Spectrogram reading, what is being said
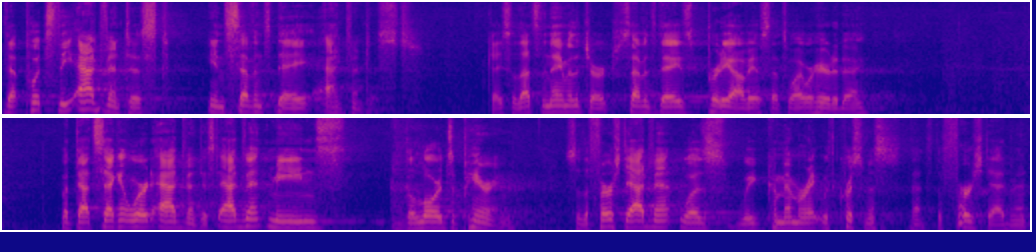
that puts the Adventist in Seventh day Adventist. Okay, so that's the name of the church. Seventh day is pretty obvious. That's why we're here today. But that second word, Adventist, Advent means the Lord's appearing. So the first Advent was, we commemorate with Christmas. That's the first Advent.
